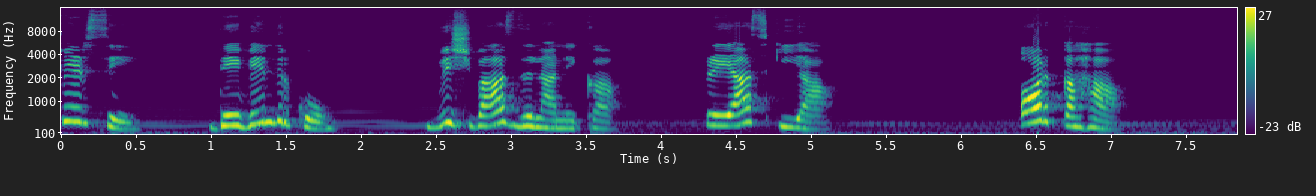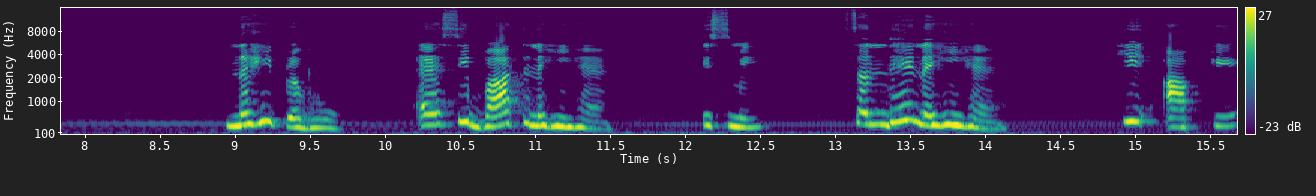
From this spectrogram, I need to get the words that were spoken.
फिर से देवेंद्र को विश्वास दिलाने का प्रयास किया और कहा, नहीं प्रभु, ऐसी बात नहीं है। इसमें संदेह नहीं है कि आपके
